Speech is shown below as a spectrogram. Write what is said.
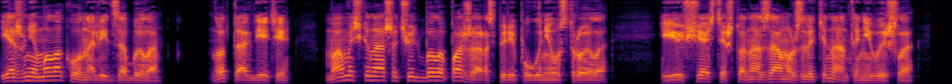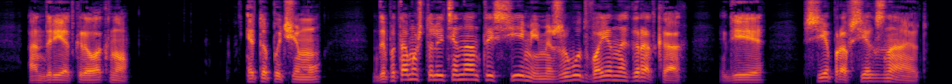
Я же в нее молоко налить забыла. Вот так, дети. Мамочка наша чуть было пожар с перепугу не устроила. Ее счастье, что она замуж за лейтенанта не вышла. Андрей открыл окно. Это почему? Да потому что лейтенанты семьями живут в военных городках, где все про всех знают.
